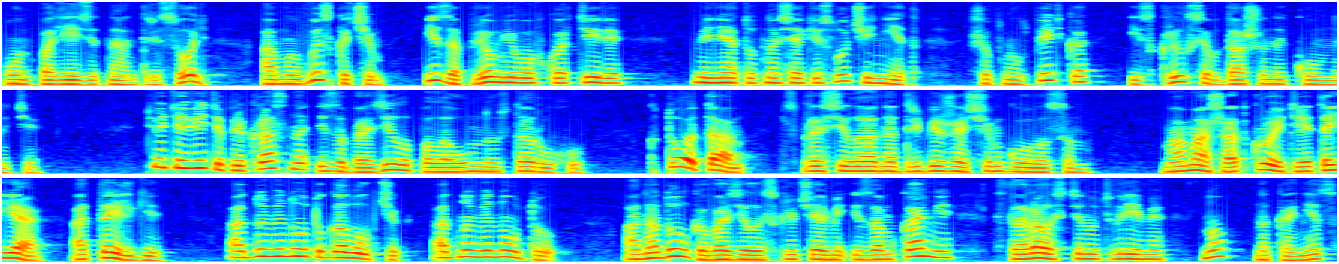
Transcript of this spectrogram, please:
Он полезет на антресоль, а мы выскочим и запрем его в квартире. Меня тут на всякий случай нет, — шепнул Петька и скрылся в Дашиной комнате. Тетя Витя прекрасно изобразила полоумную старуху. «Кто там?» — спросила она дребезжащим голосом. «Мамаша, откройте, это я, от Эльги». «Одну минуту, голубчик, одну минуту». Она долго возилась с ключами и замками, старалась тянуть время, но, наконец,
